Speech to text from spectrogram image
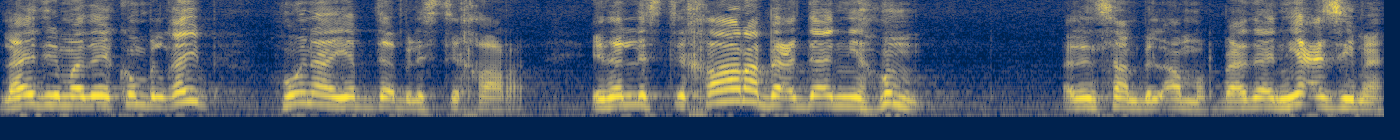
لا يدري ماذا يكون بالغيب. هنا يبدأ بالاستخارة. إذا الاستخارة بعد أن يهم الإنسان بالأمر بعد أن يعزم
